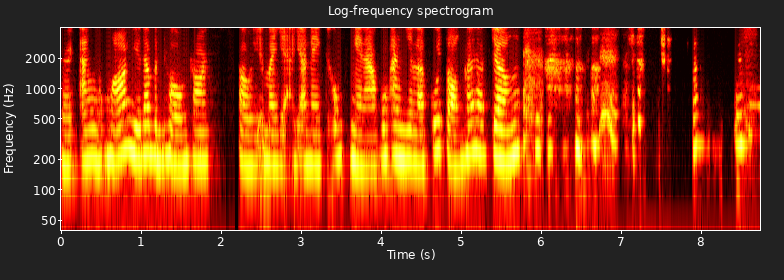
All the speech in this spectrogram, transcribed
rồi ăn một món gì đó bình thường thôi. Ừ vậy mà dạ dạo này kiểu ngày nào cũng ăn như là cuối tuần hết hết trơn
